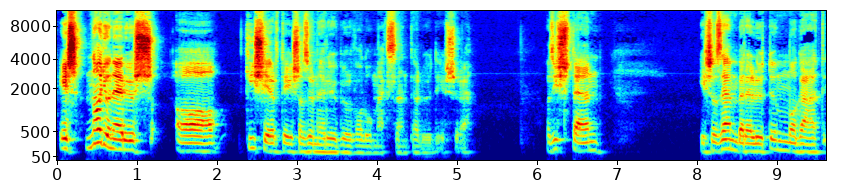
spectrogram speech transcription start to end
És nagyon erős a kísértés az önerőből való megszentelődésre. Az Isten és az ember előtt önmagát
